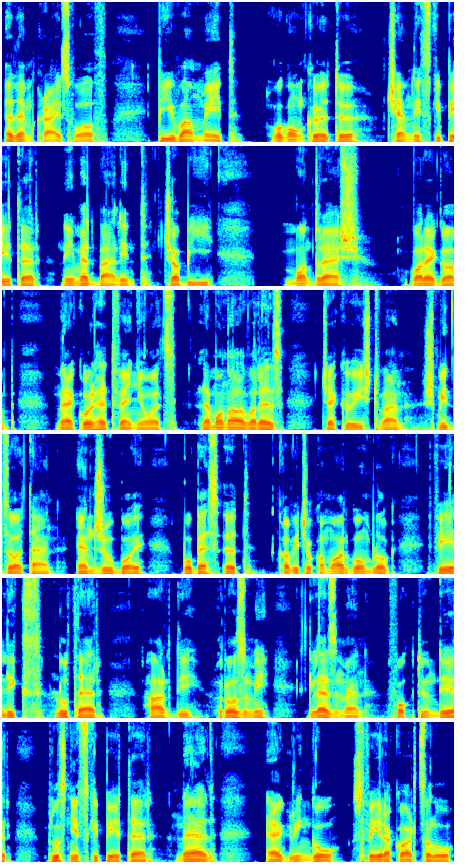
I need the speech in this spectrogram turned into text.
Adam Kreiswolf, P1 Mate, Vagonköltő, Csemnicki Péter, Német Bálint, Csabi, Mandrás, Varegab, Melkor 78, Lemon Alvarez, Csekő István, Schmidt Zoltán, Andrew Boy, Bobesz 5, Kavicsok a Margonblog, Félix, Luther, Hardy, Rozmi, Glezman, Fogtündér, Brusnicki Péter, Neld, Elgringo, Szféra Karcoló,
